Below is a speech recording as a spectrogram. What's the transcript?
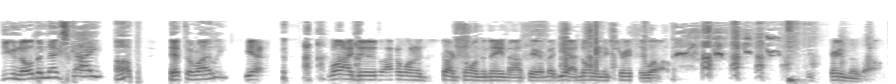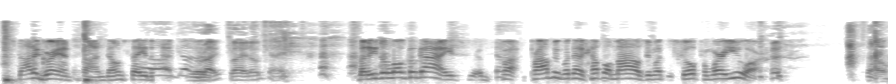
Do you know the next guy up after Riley? Yeah. Well, I do. I don't want to start throwing the name out there, but yeah, I know him extremely well. extremely well. It's not a grandson. Don't say Oh, that. it. right, right, okay. But he's a local guy. He's probably within a couple of miles. He went to school from where you are. So,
